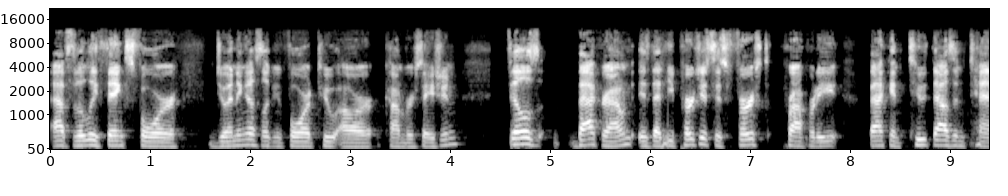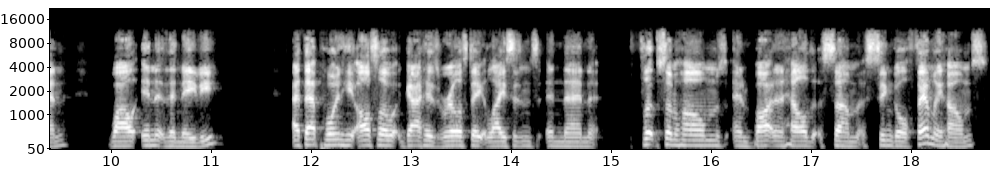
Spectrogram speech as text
Absolutely. Thanks for joining us. Looking forward to our conversation. Phil's background is that he purchased his first property back in 2010 while in the Navy. At that point, he also got his real estate license and then flipped some homes and bought and held some single family homes.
